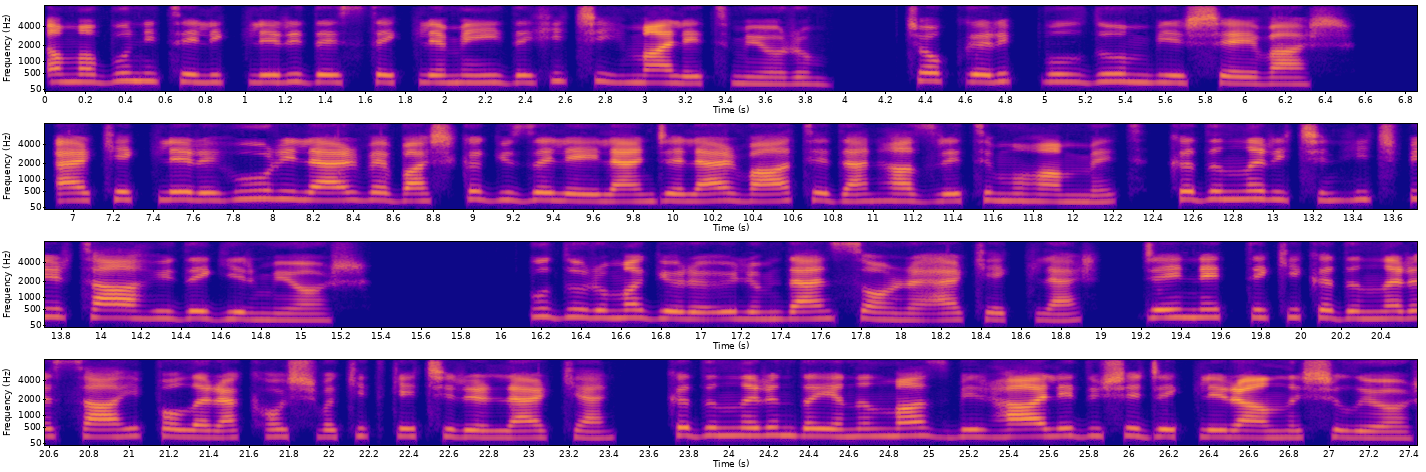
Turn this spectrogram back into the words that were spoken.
Ama bu nitelikleri desteklemeyi de hiç ihmal etmiyorum. Çok garip bulduğum bir şey var. Erkeklere huriler ve başka güzel eğlenceler vaat eden Hazreti Muhammed, kadınlar için hiçbir taahhüde girmiyor. Bu duruma göre ölümden sonra erkekler, cennetteki kadınlara sahip olarak hoş vakit geçirirlerken, kadınların dayanılmaz bir hale düşecekleri anlaşılıyor.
